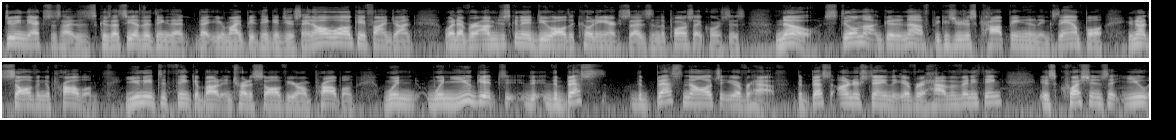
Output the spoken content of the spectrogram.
doing the exercises, because that's the other thing that, that you might be thinking, you're saying, oh, well, okay, fine, John, whatever. I'm just gonna do all the coding exercises in the Pluralsight courses. No, still not good enough because you're just copying an example. You're not solving a problem. You need to think about and try to solve your own problem. When, when you get to, the, the best the best knowledge that you ever have, the best understanding that you ever have of anything is questions that you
